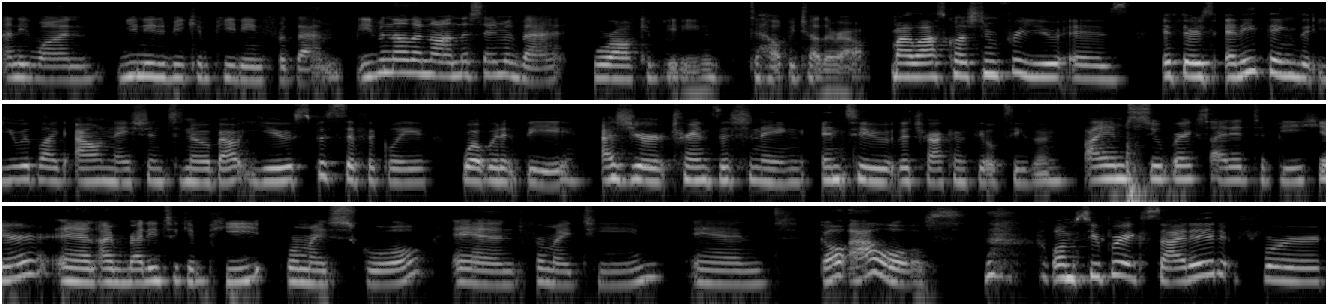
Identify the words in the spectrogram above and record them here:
anyone, you need to be competing for them. Even though they're not in the same event, we're all competing to help each other out. My last question for you is if there's anything that you would like Owl Nation to know about you specifically, what would it be as you're transitioning into the track and field season? I am super excited to be here and I'm ready to compete for my school and for my team and go owls. well, I'm super excited for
